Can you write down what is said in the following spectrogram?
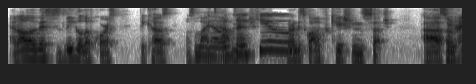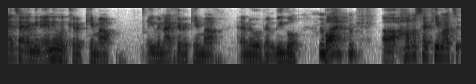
and all of this is legal, of course, because it was a lights no out match no disqualification and such. Uh, so in hindsight, I mean, anyone could have came out. Even I could have came out, and it would have been legal. But uh, homicide came out to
